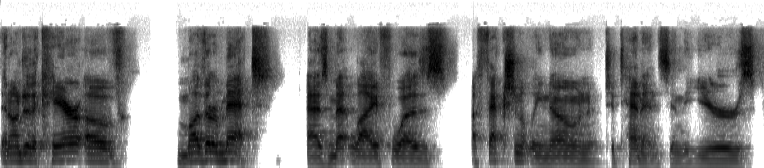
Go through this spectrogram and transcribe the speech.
And under the care of Mother Met, as MetLife was affectionately known to tenants in the years,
